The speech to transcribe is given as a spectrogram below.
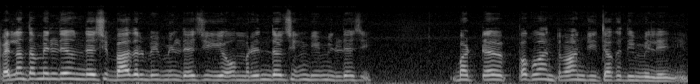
ਪਹਿਲਾਂ ਤਾਂ ਮਿਲਦੇ ਹੁੰਦੇ ਸੀ, ਬਾਦਲ ਵੀ ਮਿਲਦੇ ਸੀ, ਉਹ ਅਮਰਿੰਦਰ ਸਿੰਘ ਵੀ ਮਿਲਦੇ ਸੀ ਬਟ ਭਗਵੰਤ ਮਾਨ ਜੀ ਤੱਕ ਦੀ ਮਿਲੇ ਨਹੀਂ।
